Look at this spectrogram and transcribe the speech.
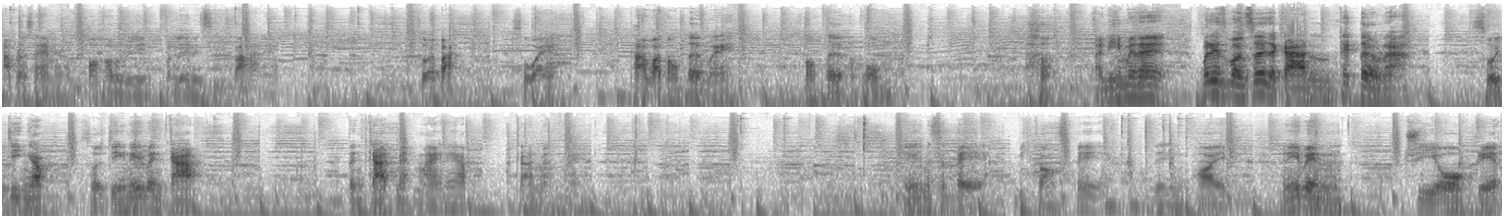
อัพแล้วใส่มาพอเข้ามาดูนี่มันเลยเป็นสีฟ้านะครับ สวยปะสวย ถามว่าต้องเติมไหม ต้องเติมครับผม อันนี้ไม่ได้ไม่ได้สปอนเซอร์จากการให้เติมนะ สวยจริงครับ สวยจริงนี่เป็นการ์ด เป็นการ์ดแมปใหม่นะครับ การ์ดแมปใหม่ นี่เป็นสเปรย์บีกอนสเปรย์เรนพอยต์อันนี้เป็น Trio Great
